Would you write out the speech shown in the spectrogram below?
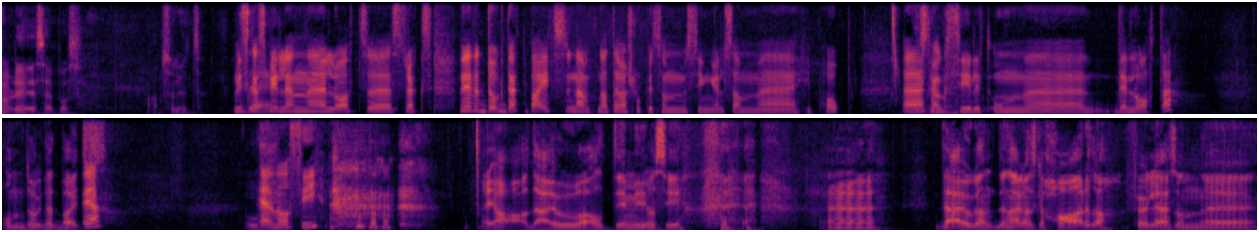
når de ser på oss. Absolutt. Vi skal Det- spille en uh, låt uh, straks. Den heter Dog That Bites. Du nevnte at den var sluppet som singel sammen med hiphop. Uh, kan du dere si litt om eh, den låta? Om Dog That Bites? Ja. Uff. Er det noe å si? Ja, det er jo alltid mye å si. Eh, det er jo, den er ganske hard, da, føler jeg, sånn eh,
